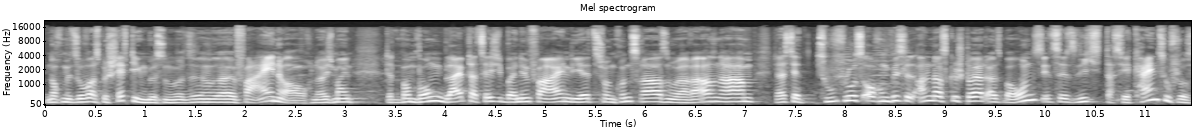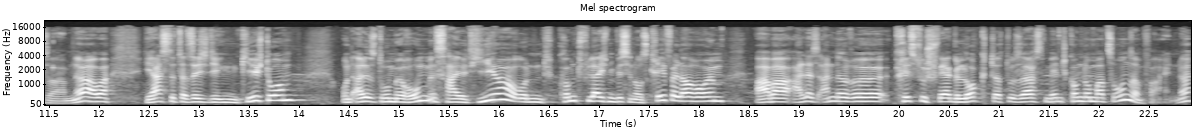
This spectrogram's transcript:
noch mit sowas beschäftigen müssen. Vereine auch. Ne? Ich meine, das Bonbon bleibt tatsächlich bei den Vereinen, die jetzt schon Kunstrasen oder Rasen haben. Da ist der Zufluss auch ein bisschen anders gesteuert als bei uns. Jetzt jetzt nicht, dass wir keinen Zufluss haben. Ne? Aber hier hast du tatsächlich den Kirchturm Und alles drumherum ist halt hier und kommt vielleicht ein bisschen aus Krefelder Räumen, aber alles andere kriegst du schwer gelockt, dass du sagst, Mensch, komm doch mal zu unserem Verein. Ne?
